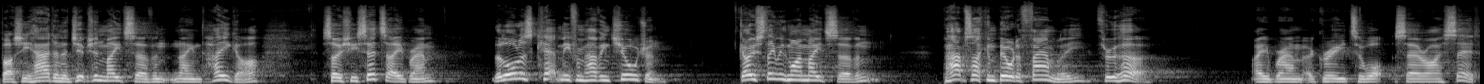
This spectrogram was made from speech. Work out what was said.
but she had an Egyptian maidservant named Hagar. So she said to Abraham, The Lord has kept me from having children. Go sleep with my maidservant. Perhaps I can build a family through her. Abraham agreed to what Sarai said.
